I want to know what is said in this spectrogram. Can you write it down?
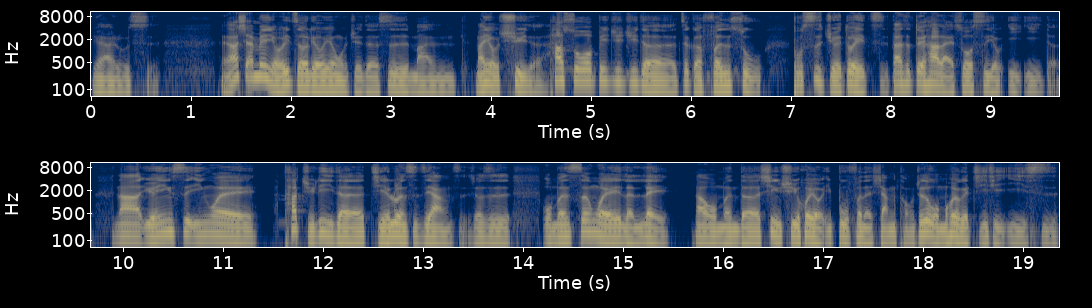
原来如此。然后下面有一则留言，我觉得是蛮蛮有趣的。他说，B G G 的这个分数。不是绝对值，但是对他来说是有意义的。那原因是因为他举例的结论是这样子，就是我们身为人类。那我们的兴趣会有一部分的相同，就是我们会有个集体意识。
